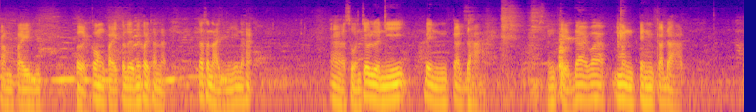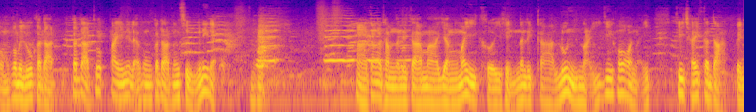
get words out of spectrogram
ทำไปเปิดกล้องไปก็เลยไม่ค่อยถนัดลักษณะอย่างนี้นะฮะ ส่วนเจ้าเรือนนี้เป็นกระดาษ สังเกตได้ว่ามันเป็นกระดาษ ผมก็ไม่รู้กระดาษ กระดาษทั่วไปนี่แหละคงกระดาษหนังสือนี่แหละอ่าตั้งแต่ทำนาฬิกามายังไม่เคยเห็นนาฬิการุ่นไหนยี่ห้อไหน ที่ใช้กระดาษเป็น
